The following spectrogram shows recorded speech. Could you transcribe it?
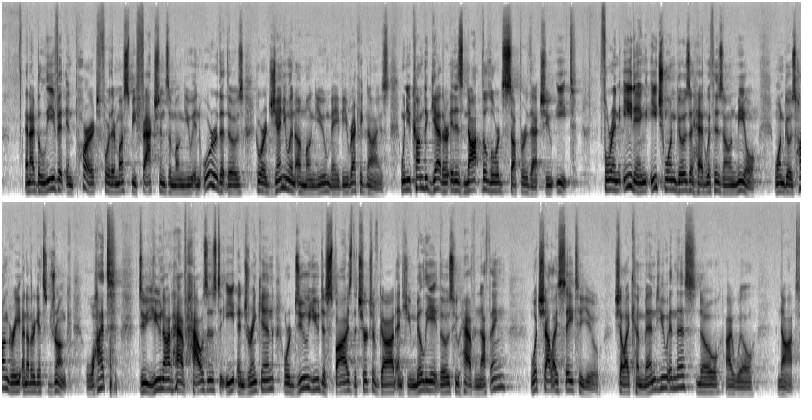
And I believe it in part, for there must be factions among you, in order that those who are genuine among you may be recognized. When you come together, it is not the Lord's Supper that you eat. For in eating, each one goes ahead with his own meal. One goes hungry, another gets drunk. What? Do you not have houses to eat and drink in? Or do you despise the church of God and humiliate those who have nothing? What shall I say to you? Shall I commend you in this? No, I will not.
